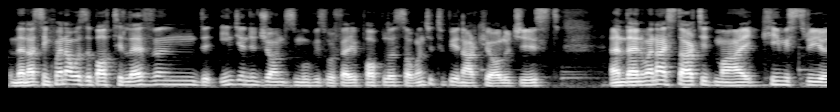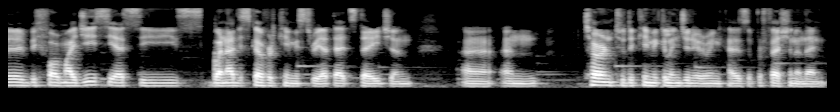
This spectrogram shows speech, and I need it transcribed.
And then I think when I was about 11, the Indiana Jones movies were very popular, so I wanted to be an archaeologist. And then when I started my chemistry uh, before my GCSEs, when I discovered chemistry at that stage and uh, and turned to the chemical engineering as a profession, and then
